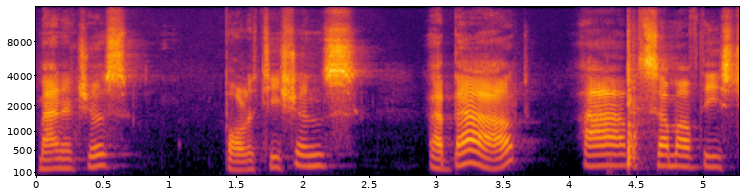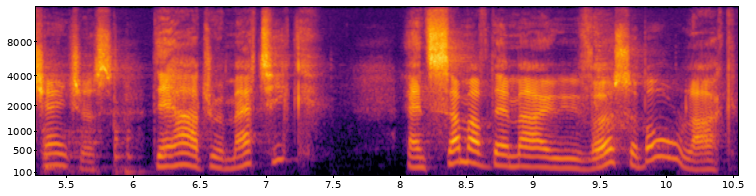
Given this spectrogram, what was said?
managers, politicians about um, some of these changes. They are dramatic, and some of them are reversible, like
